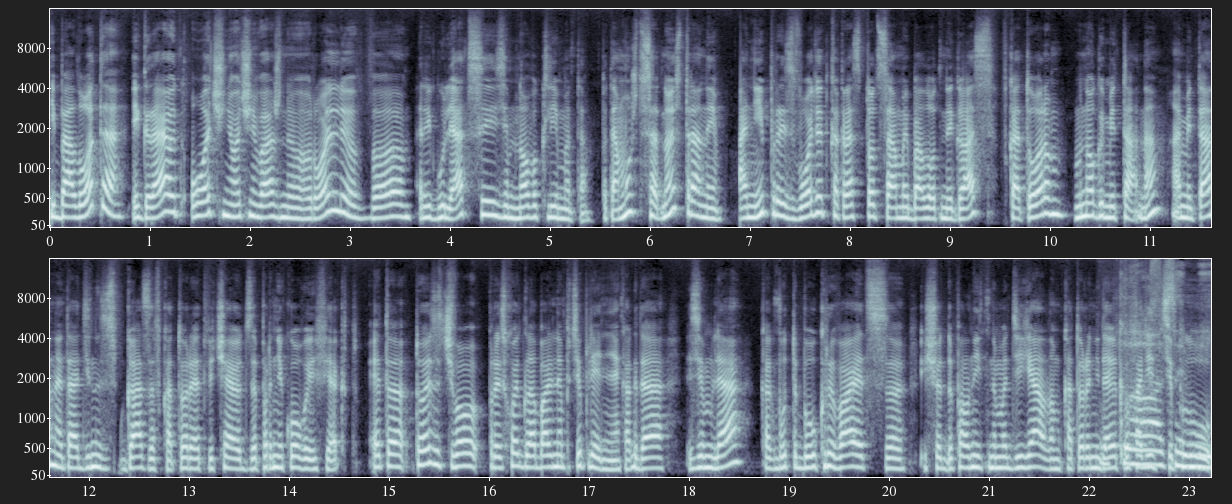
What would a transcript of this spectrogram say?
И болота играют очень-очень важную роль в регуляции земного климата. Потому что, с одной стороны, они производят как раз тот самый болотный газ, в котором много метана. А метан – это один из газов, которые отвечают за парниковый эффект. Это то, из-за чего происходит глобальное потепление, когда Земля как будто бы укрывается еще дополнительным одеялом, которое не дает выходить теплу.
